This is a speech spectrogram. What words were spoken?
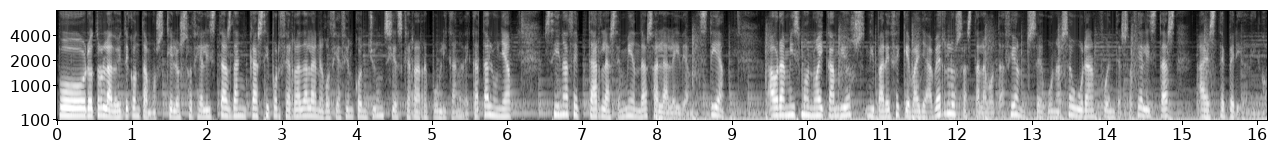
Por otro lado, hoy te contamos que los socialistas dan casi por cerrada la negociación con Junts y Esquerra Republicana de Cataluña sin aceptar las enmiendas a la ley de amnistía. Ahora mismo no hay cambios ni parece que vaya a haberlos hasta la votación, según aseguran fuentes socialistas a este periódico.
